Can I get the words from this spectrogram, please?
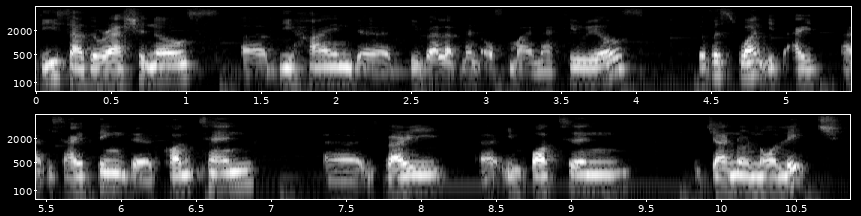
These are the rationales uh, behind the development of my materials. The first one is I, uh, is I think the content uh, is very uh, important general knowledge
